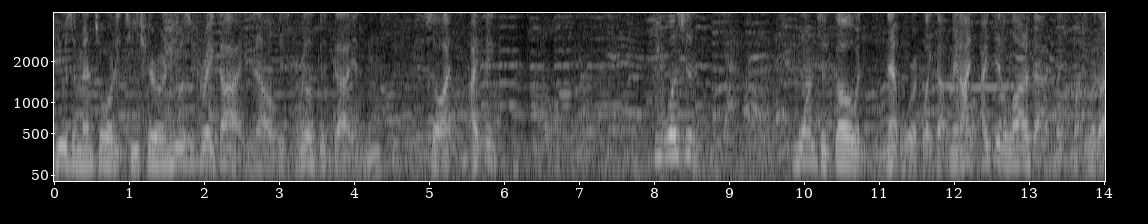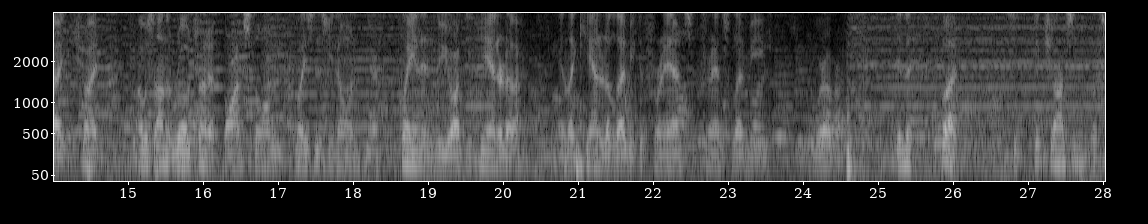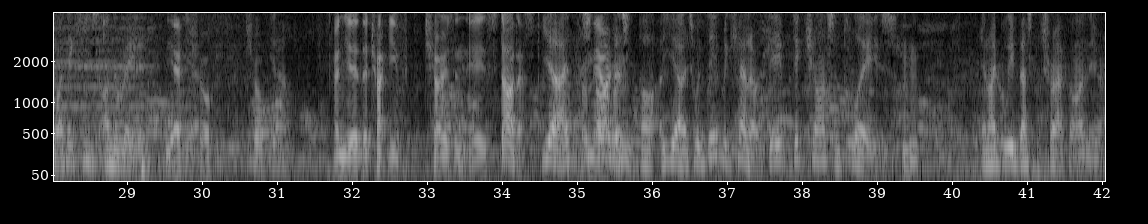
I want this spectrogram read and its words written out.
he was a mentor and a teacher, and he was a great guy. You know, he's a real good guy, and mm. so I I think he wasn't one to go and network. Like I mean, I, I did a lot of that. Like my, when I tried, I was on the road trying to barnstorm places, you know, and Yeah. playing in New York and Canada, and like Canada led me to France, and France led me wherever. In the, but so Dick Johnson, so I think he's underrated. Yeah, Yeah. sure, sure. You know. And you, the track you've chosen is Stardust. Yeah, I From the album. Uh, yeah, it's with Dave McKenna. Dave Dick Johnson plays, Mm-hmm. And I believe that's the track on there.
